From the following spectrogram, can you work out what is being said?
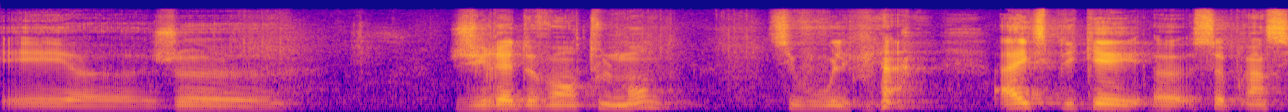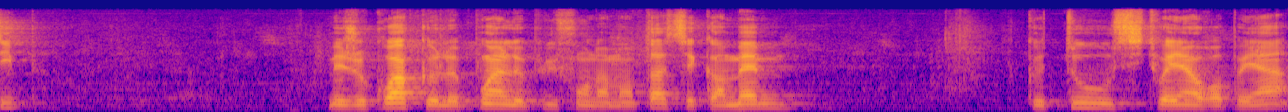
Et je j'irai devant tout le monde, si vous voulez bien, à expliquer euh, ce principe. Mais je crois que le point le plus fondamental, c'est quand même que tout citoyen européen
